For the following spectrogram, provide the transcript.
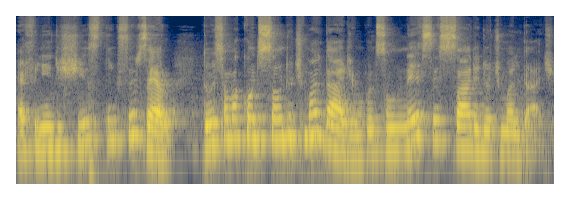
f' de x tem que ser zero. Então, isso é uma condição de otimalidade, é uma condição necessária de otimalidade.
